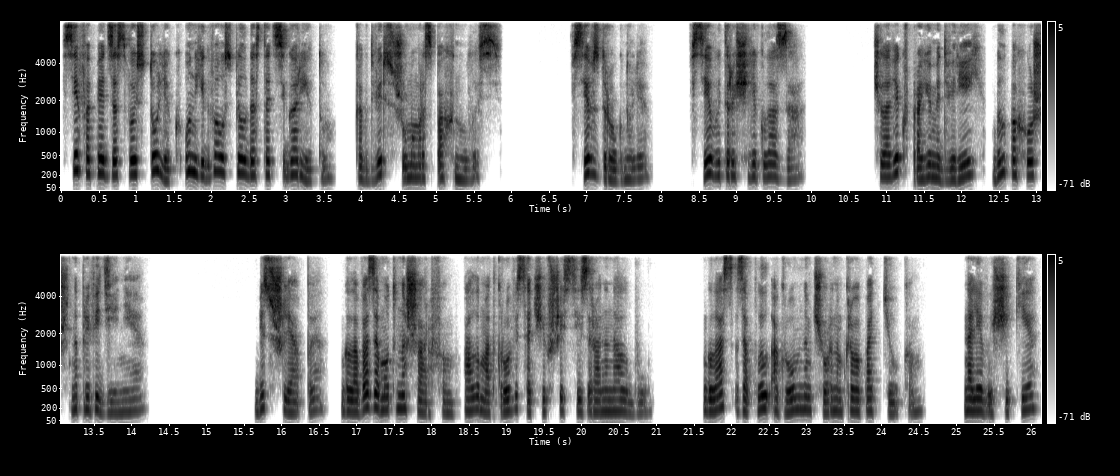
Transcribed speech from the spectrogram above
Сев опять за свой столик, он едва успел достать сигарету, как дверь с шумом распахнулась. Все вздрогнули, все вытаращили глаза. Человек в проеме дверей был похож на привидение. Без шляпы, голова замотана шарфом, алым от крови сочившейся из раны на лбу. Глаз заплыл огромным черным кровоподтеком. На левой щеке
